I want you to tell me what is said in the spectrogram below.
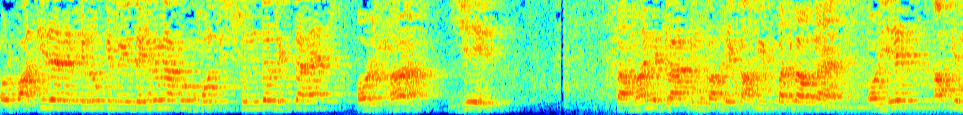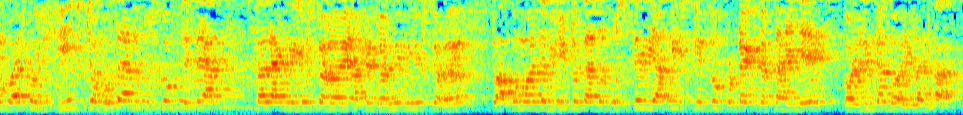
और बात की जाए इसके लुक की तो ये देखने में आपको बहुत ही सुंदर दिखता है। और हाँ ये सामान्य ग्लास के मुकाबले काफ़ी पतला होता है। और ये आपके मोबाइल को हीट जब होता है तो उसको जैसे आप सनलाइट में यूज़ कर रहे हो या फिर गर्मी में यूज़ कर रहे हो तो आपका मोबाइल जब हीट होता है तो उससे भी आपकी स्किन को प्रोटेक्ट करता है ये कॉर्निंग का गोरिल्ला ग्लास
